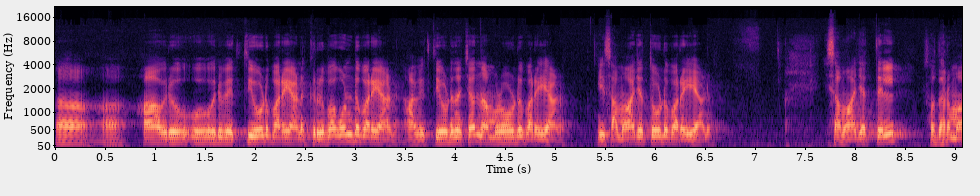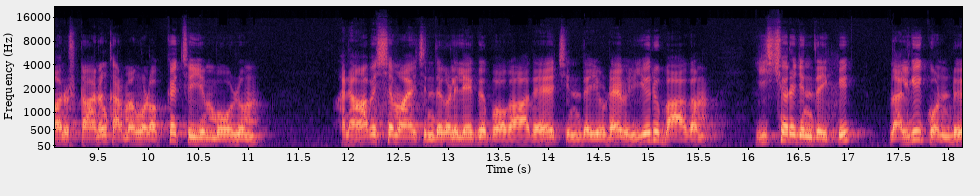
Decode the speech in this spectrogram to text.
ആ, ഒരു ഒരു വ്യക്തിയോട് പറയാണ് കൃപ കൊണ്ട് പറയാണ്. ആ വ്യക്തിയോട് എന്ന് വെച്ചാൽ നമ്മളോട് പറയാണ്. ഈ സമാജത്തോട് പറയുകയാണ് ഈ സമാജത്തിൽ സ്വധർമാനുഷ്ഠാനം കർമ്മങ്ങളൊക്കെ ചെയ്യുമ്പോഴും അനാവശ്യമായ ചിന്തകളിലേക്ക് പോകാതെ ചിന്തയുടെ വലിയൊരു ഭാഗം ഈശ്വരചിന്തയ്ക്ക് നൽകിക്കൊണ്ട്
